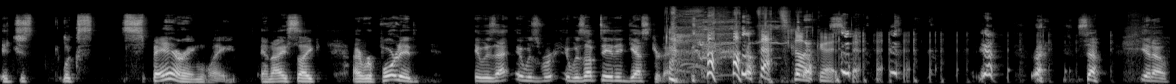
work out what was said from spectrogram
It just looks sparingly." And I like, I reported it was it was it was updated yesterday. That's not good. yeah, right. So you know,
